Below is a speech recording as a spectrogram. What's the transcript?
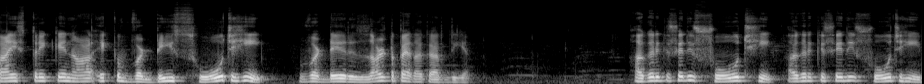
ਤਾਂ ਇਸ ਤਰੀਕੇ ਨਾਲ ਇੱਕ ਵੱਡੀ ਸੋਚ ਹੀ ਵੱਡੇ ਰਿਜ਼ਲਟ ਪੈਦਾ ਕਰਦੀ ਹੈ। ਅਗਰ ਕਿਸੇ ਦੀ ਸੋਚ ਹੀ, ਅਗਰ ਕਿਸੇ ਦੀ ਸੋਚ ਹੀ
